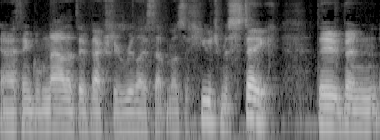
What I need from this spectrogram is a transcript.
And I think now that they've actually realized that was a huge mistake, they've been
